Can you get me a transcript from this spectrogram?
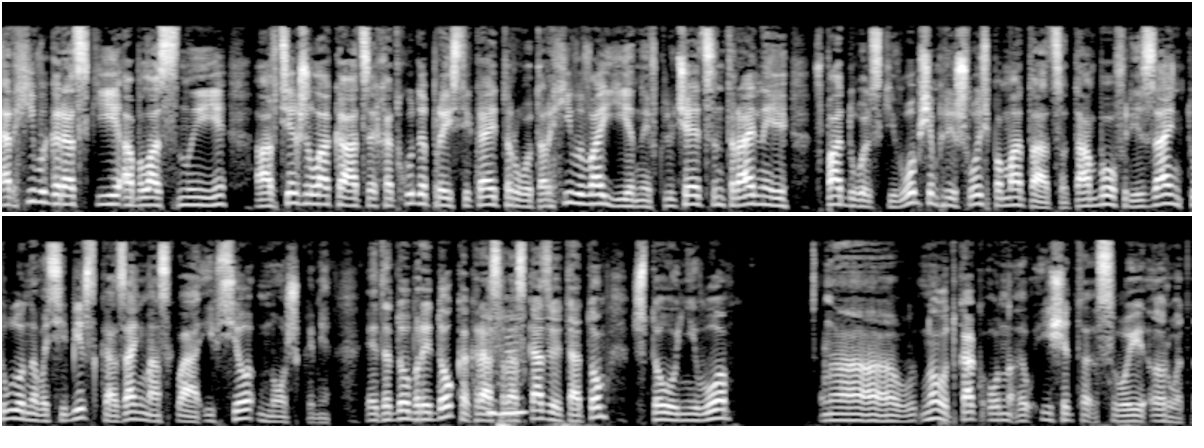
архивы городские, областные, а, в тех же локациях, откуда проистекает род. Архивы военные, включая центральные в Подольске. В общем, пришлось помотаться. Тамбов, Рязань, Тула, Новосибирск, Казань, Москва. И все ножками. Это добрый док как раз Мгм. рассказывает о том, что у него а, ну вот как он э, ищет свой род.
